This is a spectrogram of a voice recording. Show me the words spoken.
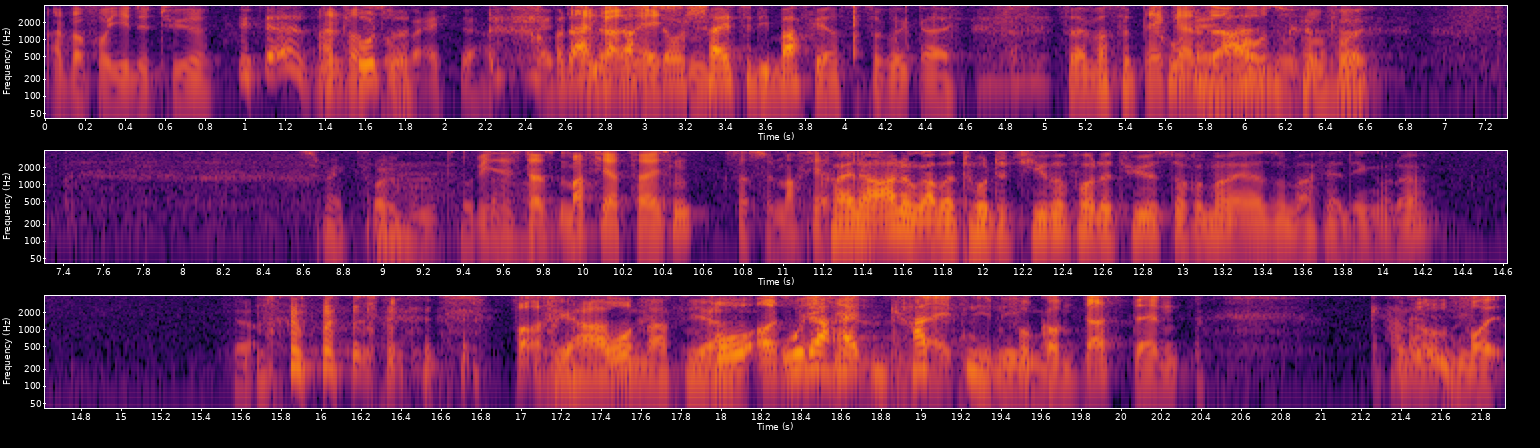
Einfach vor jede Tür. Ja, so Einfach tote. so. Echte, echte Und Einfach dachten, oh scheiße, die Mafias zurück, ey. So einfach so Der ganze Haus voll. Das schmeckt voll gut. Wie ist das Mafia-Zeichen? Was ist das für ein Mafia-Zeichen? Keine Ahnung, aber tote Tiere vor der Tür ist doch immer eher so ein Mafia-Ding, oder? Wo, Die Hasenmafia. Wo, aus Oder halt ein Katzending. Seiteninfo kommt das denn? So nicht. voll,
